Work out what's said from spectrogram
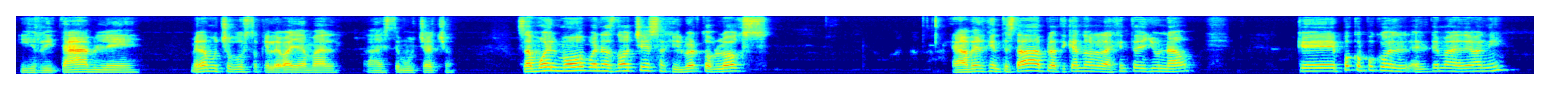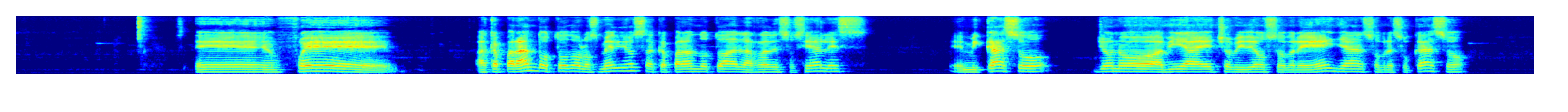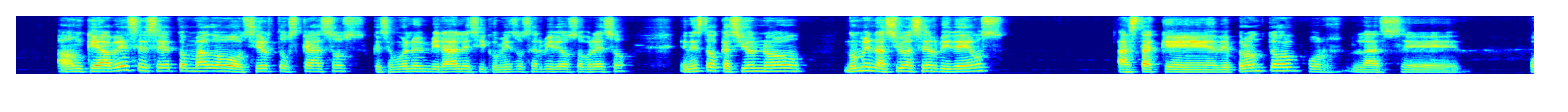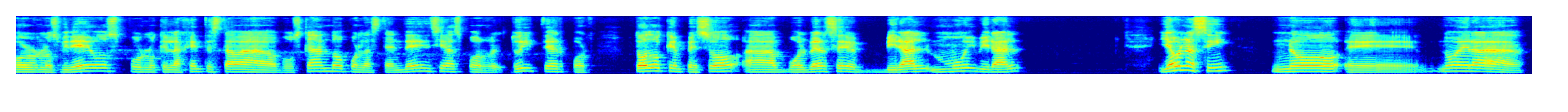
irritable. Me da mucho gusto que le vaya mal a este muchacho. Samuel Mo, buenas noches, a Gilberto Vlogs. A ver, gente, estaba platicando a la gente de YouNow que poco a poco el, tema de Devani eh, fue acaparando todos los medios, acaparando todas las redes sociales, en mi caso, yo no había hecho videos sobre ella, sobre su caso, aunque a veces he tomado ciertos casos que se vuelven virales y comienzo a hacer videos sobre eso, en esta ocasión no, no me nació hacer videos hasta que de pronto por las eh, por los videos, por lo que la gente estaba buscando, por las tendencias, por Twitter, por todo que empezó a volverse viral, muy viral, y aún así no, eh, no era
